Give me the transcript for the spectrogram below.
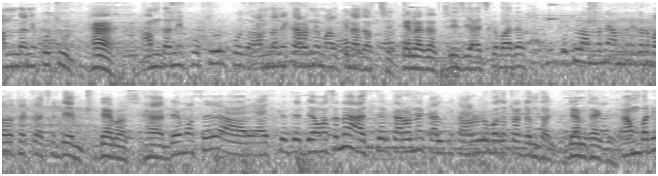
আমদানি প্রচুর। হ্যাঁ। আমদানি প্রচুর আমদানির কারণে মাল কেনা যাচ্ছে। কেনা যাচ্ছে। জি জি আজকে বাজার প্রচুর আমদানি আমদানি করে বাজারটা একটু আজকে ড্যাম। ড্যাম আছে। হ্যাঁ ড্যাম আছে আর আজকে যে ড্যাম আছে না আজকের কারণে কালকে কারলে বাজারটা ড্যাম থাকবে। ড্যাম থাকবে। আমবাড়ি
